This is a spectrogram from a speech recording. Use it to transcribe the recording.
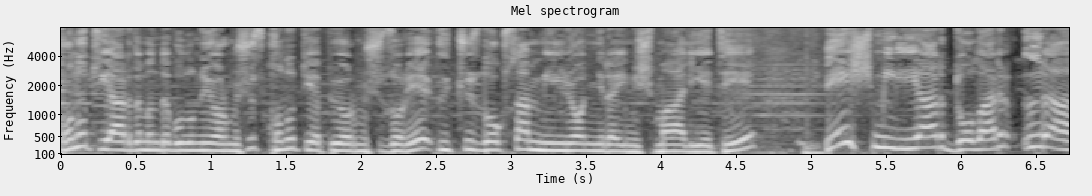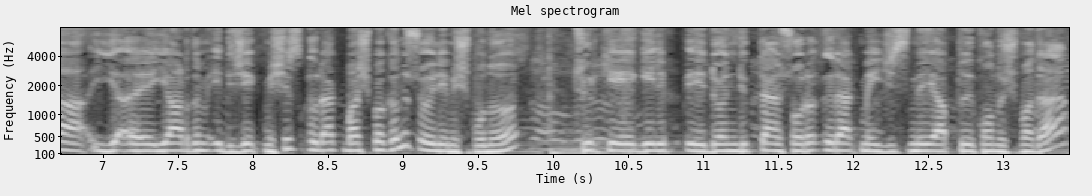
konut yardımında bulunuyormuşuz. Konut yapıyormuşuz oraya. 390 milyon liraymış maliyeti. 5 milyar dolar Irak'a e, yardım edecekmişiz. Irak Başbakanı söylemiş bunu. Türkiye'ye gelip e, döndükten sonra Irak Meclisi'nde yaptığı konuşmada.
